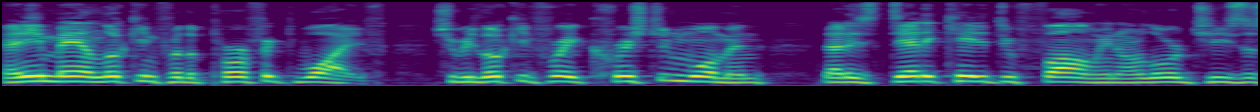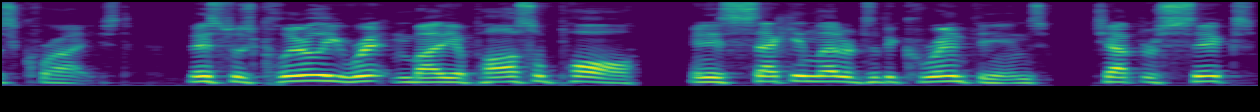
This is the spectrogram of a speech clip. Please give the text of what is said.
Any man looking for the perfect wife should be looking for a Christian woman that is dedicated to following our Lord Jesus Christ. This was clearly written by the apostle Paul in his second letter to the Corinthians, chapter 6,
